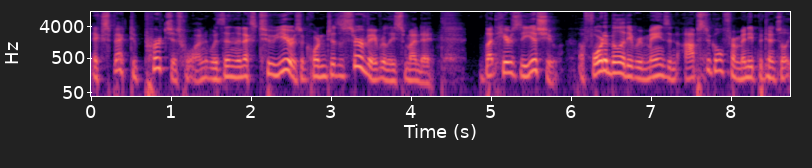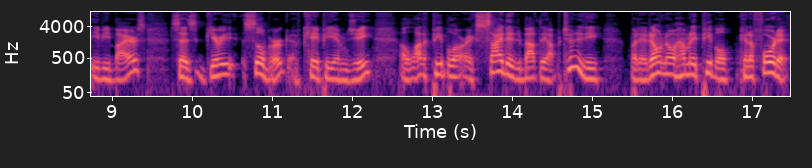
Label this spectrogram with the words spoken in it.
expect to purchase one within the next two years, according to the survey released Monday. But here's the issue Affordability remains an obstacle for many potential EV buyers, says Gary Silberg of KPMG. A lot of people are excited about the opportunity, but I don't know how many people can afford it.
